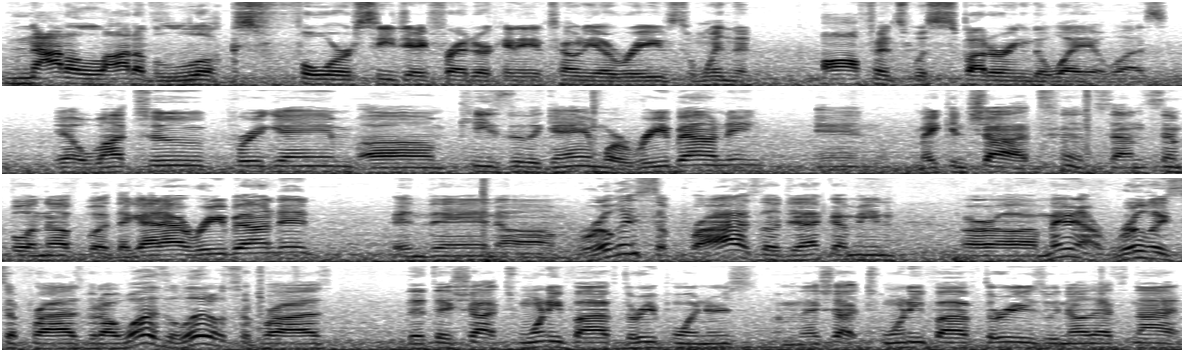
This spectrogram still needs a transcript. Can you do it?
not a lot of looks for CJ Frederick and Antonio Reeves when the offense was sputtering the way it was. Yeah, my two pregame um, keys to the game were rebounding and making shots. Sounds simple enough, but they got out rebounded. And then um, really surprised though, Jack. I mean, or uh, maybe not really surprised, but I was a little surprised that they shot 25 three pointers. I mean, they shot 25 threes. We know that's not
